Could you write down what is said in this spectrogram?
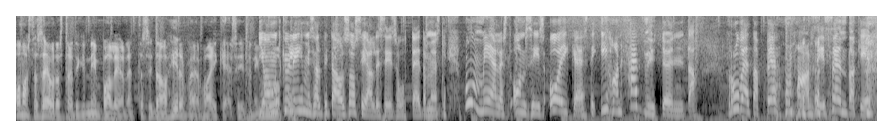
omasta seurasta jotenkin niin paljon, että sitä on hirveän vaikea siitä niinku Joo, kyllä ihmisellä pitää olla sosiaalisia suhteita myöskin. Mun mielestä on siis oikeasti ihan hävytöntä ruveta perumaan siis sen takia, että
